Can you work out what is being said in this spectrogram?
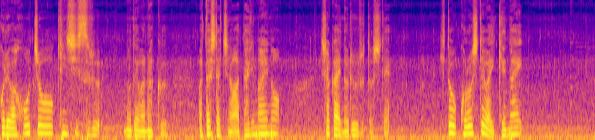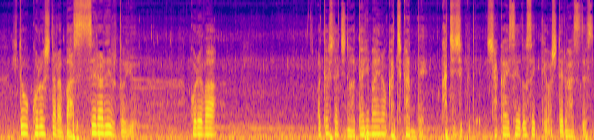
これは包丁を禁止するのではなく私たちの当たり前の社会のルールとして人を殺してはいけない。人を殺したら罰せられるという。これは私たちの当たり前の価値観で価値軸で社会制度設計をしてるはずです。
